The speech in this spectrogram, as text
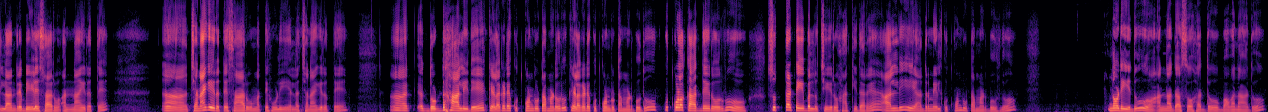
ಇಲ್ಲಾಂದರೆ ಬೇಳೆ ಸಾರು ಅನ್ನ ಇರುತ್ತೆ. ಚೆನ್ನಾಗೇ ಇರುತ್ತೆ ಸಾರು ಮತ್ತು ಹುಳಿ ಎಲ್ಲ ಚೆನ್ನಾಗಿರುತ್ತೆ. ದೊಡ್ಡ ಹಾಲಿದೆ. ಕೆಳಗಡೆ ಕುತ್ಕೊಂಡು ಊಟ ಮಾಡೋರು ಕೆಳಗಡೆ ಕುತ್ಕೊಂಡು ಊಟ ಮಾಡ್ಬೋದು. ಕುತ್ಕೊಳ್ಳೋಕ್ಕಾಗದೇ ಇರೋರು ಸುತ್ತ ಟೇಬಲ್ಲು ಚೇರು ಹಾಕಿದ್ದಾರೆ. ಅಲ್ಲಿ ಅದ್ರ ಮೇಲೆ ಕೂತ್ಕೊಂಡು ಊಟ ಮಾಡಬಹುದು ನೋಡಿ, ಇದು ಅನ್ನದಾಸೋಹದ್ದು ಭವನ ಅದು.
